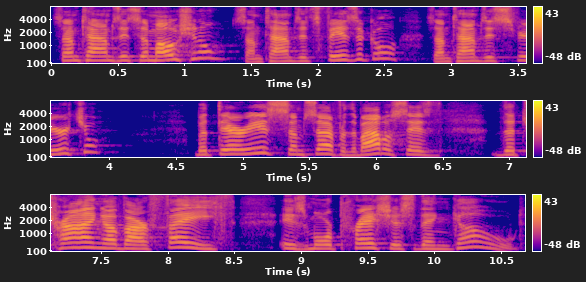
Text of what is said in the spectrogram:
Sometimes it's emotional, sometimes it's physical, sometimes it's spiritual, but there is some suffering. The Bible says the trying of our faith is more precious than gold.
